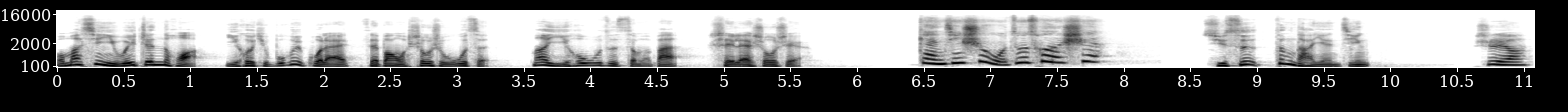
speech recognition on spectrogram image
我妈信以为真的话，以后就不会过来再帮我收拾屋子。那以后屋子怎么办？谁来收拾？感情是我做错了事？许思瞪大眼睛。是呀，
